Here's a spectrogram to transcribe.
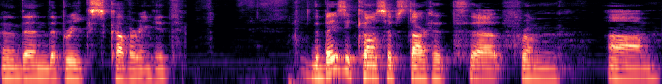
and then the bricks covering it. The basic concept started uh, from um,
